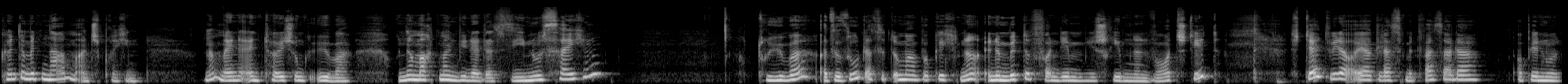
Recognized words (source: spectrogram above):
könnte mit Namen ansprechen. Ne, meine Enttäuschung über. Und dann macht man wieder das Sinuszeichen drüber, also so, dass es immer wirklich ne, in der Mitte von dem geschriebenen Wort steht. Stellt wieder euer Glas mit Wasser da, ob ihr nur,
